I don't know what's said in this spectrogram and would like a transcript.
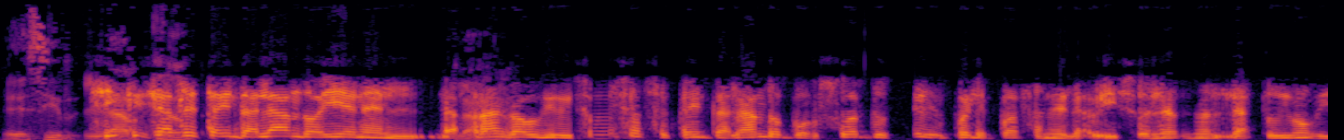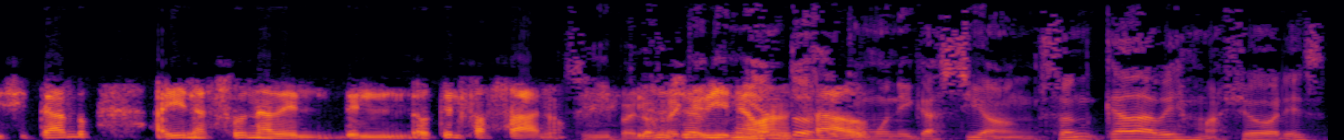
es decir... Sí, que ya se está instalando ahí en el, la franca audiovisual, ya se está instalando, por suerte, ustedes después le pasan el aviso, la, estuvimos visitando ahí en la zona del, del Hotel Fasano. Sí, pero los requerimientos de comunicación son cada vez mayores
